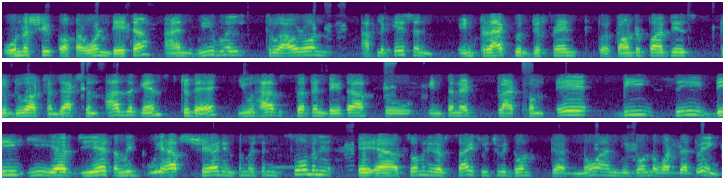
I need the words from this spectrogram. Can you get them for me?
ownership of our own data and we will through our own application interact with different counterparties to do our transaction. As against today you have certain data to internet platform A, B, C, D, E, F, G, S, and we we have shared information in so many uh, so many websites which we don't uh, know and we don't know what they're doing.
